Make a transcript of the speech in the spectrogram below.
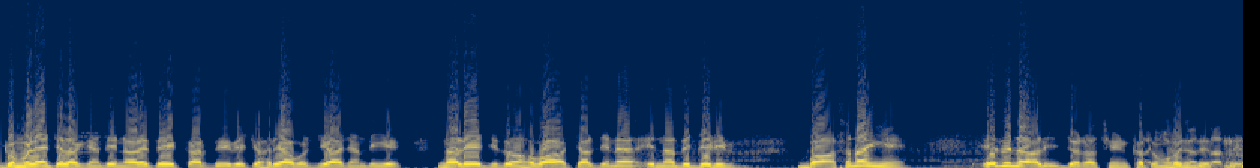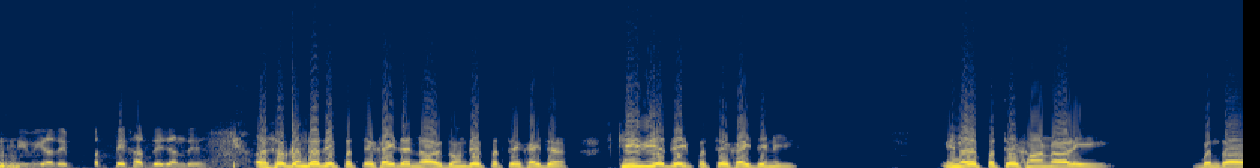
ਗਮਲਿਆਂ 'ਚ ਲੱਗ ਜਾਂਦੇ ਨਾਲੇ ਤੇ ਘਰ ਦੇ ਵਿੱਚ ਹਰਿਆਵਲ ਜੀ ਆ ਜਾਂਦੀ ਹੈ ਨਾਲੇ ਜਦੋਂ ਹਵਾ ਚੱਲਦੀ ਨਾ ਇਹਨਾਂ ਦੀ ਜਿਹੜੀ ਬਾਸਨਾ ਹੀ ਹੈ ਇਹਦੇ ਨਾਲ ਹੀ ਜਰਾਸੀਨ ਖਤਮ ਹੋ ਜਾਂਦੇ। ਤੇ ਦੇ ਪੱਤੇ ਖਾਦੇ ਜਾਂਦੇ ਆ। ਅਸ਼ਵਗੰਧਾ ਦੇ ਪੱਤੇ ਖਾਈਦਾ ਨਾਗਦੋਨ ਦੇ ਪੱਤੇ ਖਾਈਦਾ ਸਟੀਵੀਆ ਦੇ ਪੱਤੇ ਖਾਈਦੇ ਨੇ ਜੀ। ਇਹਨਾਂ ਦੇ ਪੱਤੇ ਖਾਣ ਨਾਲ ਹੀ ਬੰਦਾ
